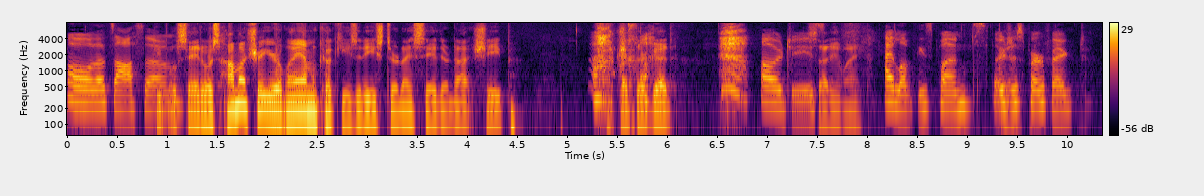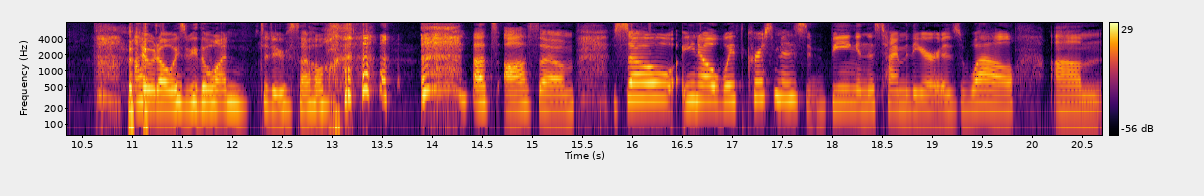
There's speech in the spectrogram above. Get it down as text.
Oh, that's awesome. People say to us, "How much are your lamb cookies at Easter?" And I say they're not sheep, but they're good. oh jeez. So anyway, I love these puns. They're Yeah. just perfect. I would always be the one to do so. That's awesome. So, you know, with Christmas being in this time of the year as well, um,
